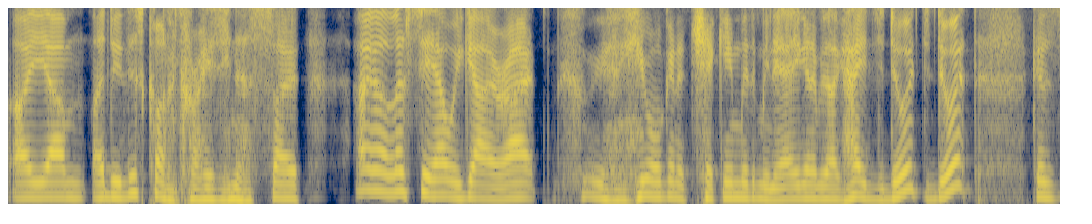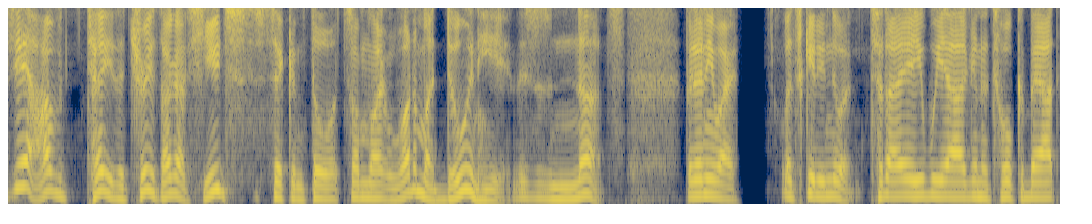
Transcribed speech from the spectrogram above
I um I do this kind of craziness. So oh, let's see how we go, right? You're all going to check in with me now. You're going to be like, hey, did you do it? Did you do it? Because, yeah, I'll tell you the truth. I got huge second thoughts. I'm like, what am I doing here? This is nuts. But anyway, let's get into it. Today, we are going to talk about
